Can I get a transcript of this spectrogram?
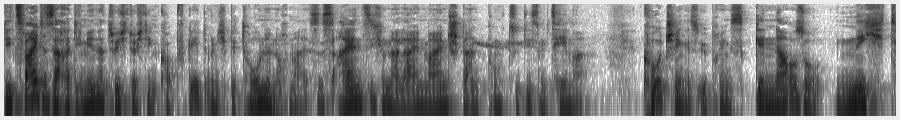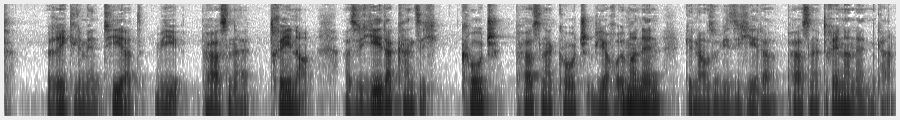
Die zweite Sache, die mir natürlich durch den Kopf geht, und ich betone nochmal, es ist einzig und allein mein Standpunkt zu diesem Thema. Coaching ist übrigens genauso nicht reglementiert wie Personal Trainer. Also jeder kann sich Coach, Personal Coach, wie auch immer nennen, genauso wie sich jeder Personal Trainer nennen kann.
